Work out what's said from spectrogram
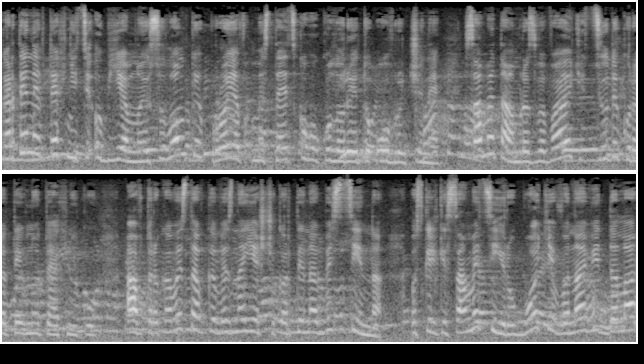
Картини в техніці об'ємної соломки прояв мистецького колориту Овруччини. Саме там розвивають цю декоративну техніку. Авторка виставки визнає, що картина безцінна, оскільки саме цій роботі вона віддала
